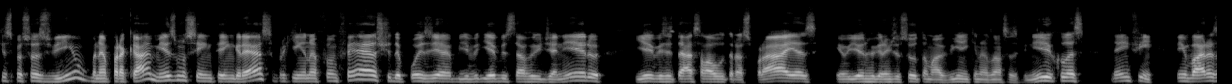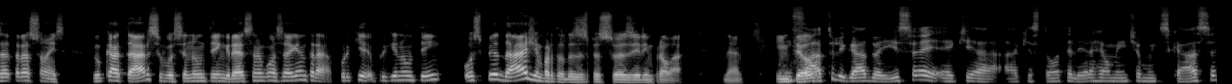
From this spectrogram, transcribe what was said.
que as pessoas vinham né, para cá, mesmo sem ter ingresso, porque ia na FanFest, depois ia, ia visitar o Rio de Janeiro, ia visitar, sei lá, outras praias, eu ia no Rio Grande do Sul tomar vinho aqui nas nossas vinícolas, né, enfim, tem várias atrações. No Catar, se você não tem ingresso, você não consegue entrar. Por quê? Porque não tem hospedagem para todas as pessoas irem para lá. Né? Então... Um fato ligado a isso é, é que a, a, questão hoteleira realmente é muito escassa.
